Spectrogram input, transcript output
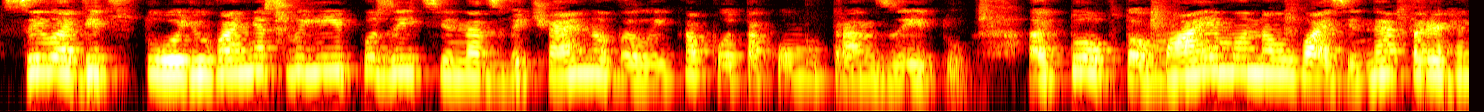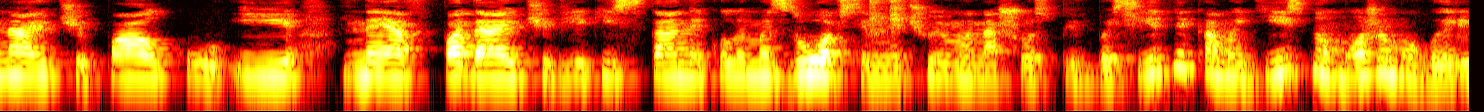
сила відстоювання своєї позиції надзвичайно велика по такому транзиту. Е, Тобто маємо на увазі, не перегинаючи палку і не впадаючи в якісь стани, коли ми зовсім не чуємо нашого співбесідника, ми дійсно можемо вирішити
